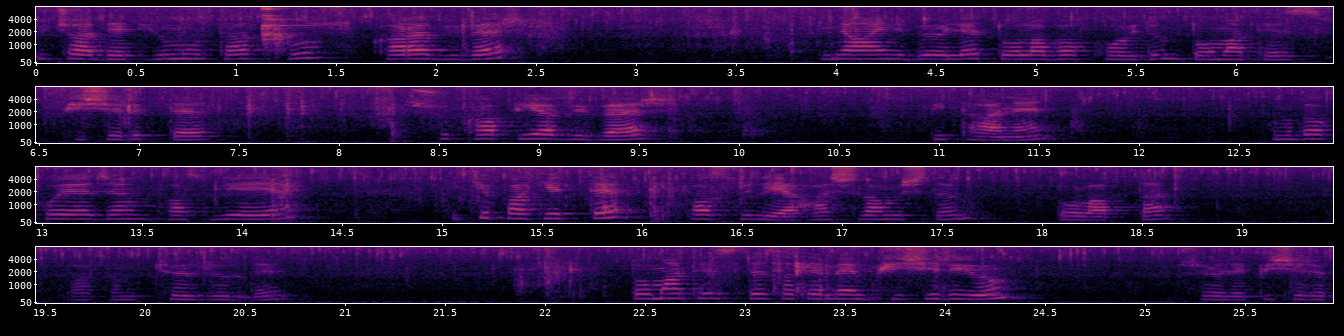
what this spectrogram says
3 adet yumurta tuz karabiber. Yine aynı böyle dolaba koydum. Domates pişirip de şu kapya biber bir tane. Bunu da koyacağım fasulyeye. İki pakette fasulye haşlamıştım dolapta. Bakın çözüldü. Domatesi de zaten ben pişiriyorum. Şöyle pişirip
